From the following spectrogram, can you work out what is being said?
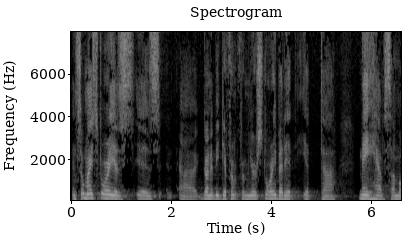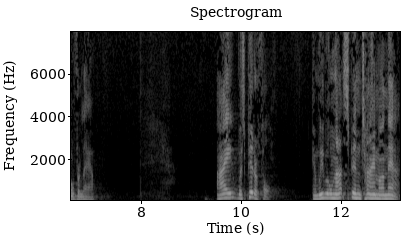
And so my story is is uh, going to be different from your story, but it it uh, may have some overlap. I was pitiful, and we will not spend time on that.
